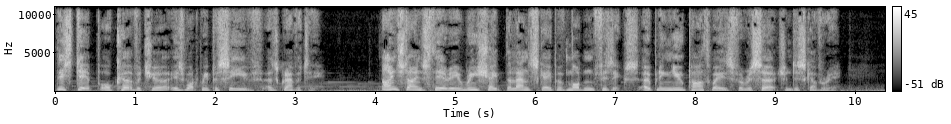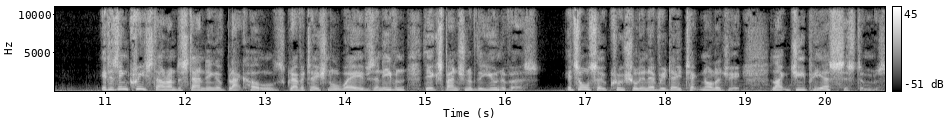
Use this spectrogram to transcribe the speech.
This dip, or curvature, is what we perceive as gravity. Einstein's theory reshaped the landscape of modern physics, opening new pathways for research and discovery. It has increased our understanding of black holes, gravitational waves, and even the expansion of the universe. It's also crucial in everyday technology, like GPS systems,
